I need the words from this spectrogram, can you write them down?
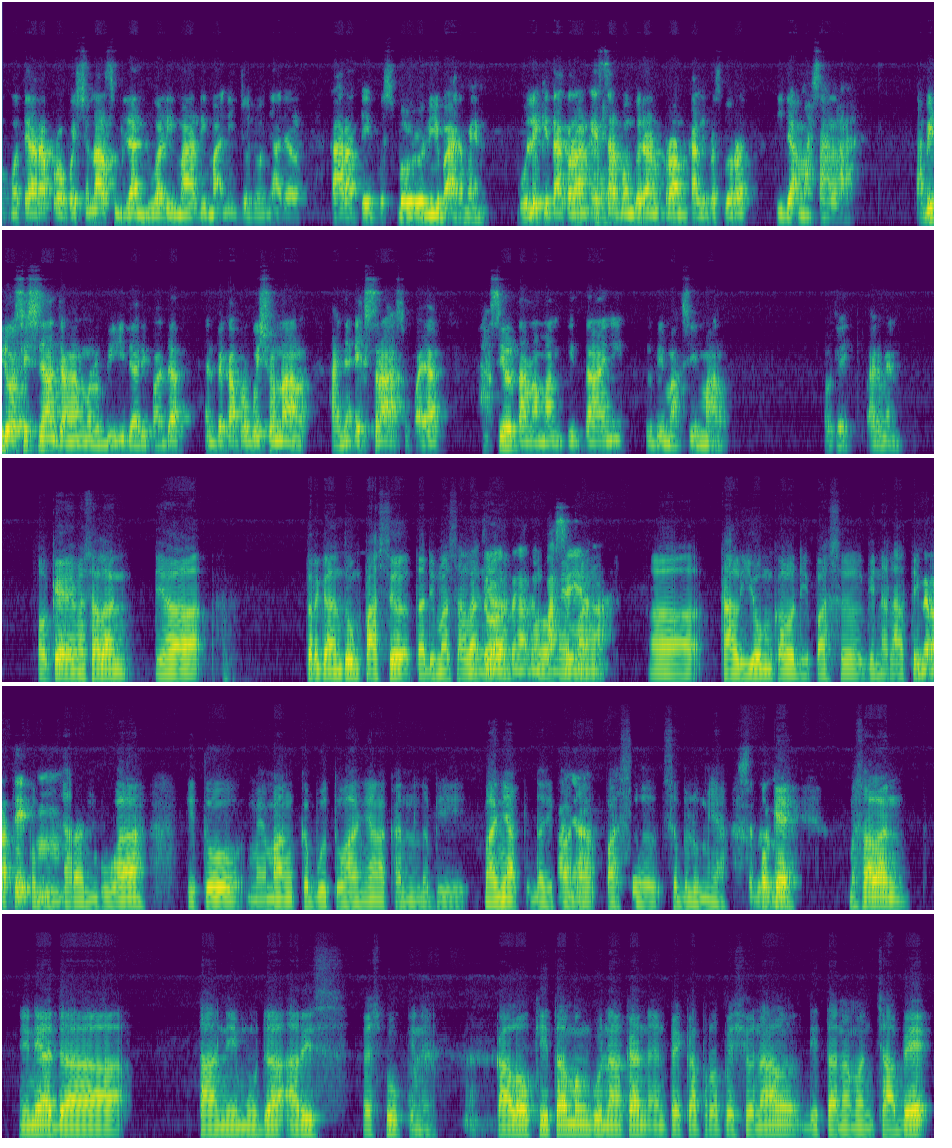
Mutiara Profesional 9255 ini jodohnya adalah Karate Plus Boroni Pak Armen. Boleh kita keluarkan ekstra pemberian kron plus boron tidak masalah. Tapi dosisnya jangan melebihi daripada NPK profesional, hanya ekstra supaya hasil tanaman kita ini lebih maksimal. Oke, Pak Armen. Oke, Mas Alan. Ya, tergantung fase tadi masalahnya. Betul, tergantung kalau fase memang, ya. Uh, kalium kalau di fase generatif, generatif atau pembicaraan hmm. buah itu memang kebutuhannya akan lebih banyak daripada banyak. fase sebelumnya. sebelumnya. Oke, masalah ini ada Tani Muda Aris Facebook ini. Kalau kita menggunakan NPK profesional di tanaman cabai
